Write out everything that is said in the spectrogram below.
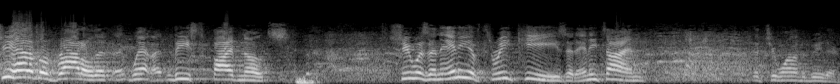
She had a vibrato that went at least five notes. She was in any of three keys at any time that she wanted to be there.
